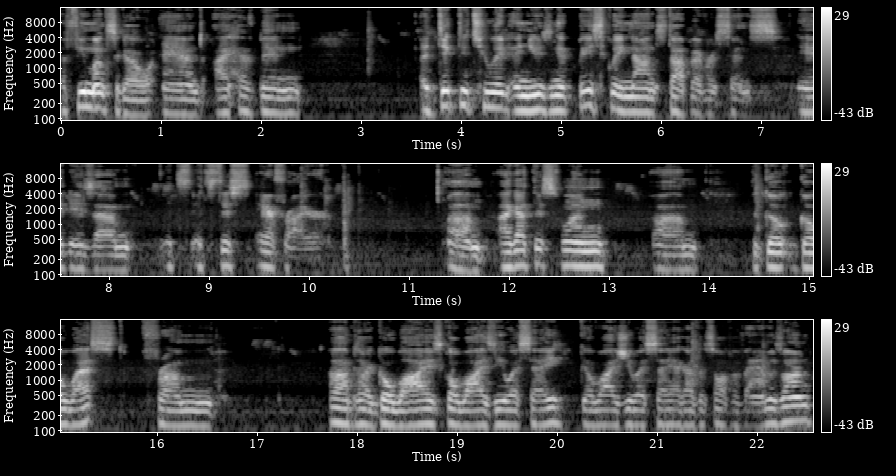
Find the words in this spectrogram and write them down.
a few months ago, and I have been addicted to it and using it basically nonstop ever since. It is um, it's it's this air fryer. Um, I got this one. Um, the Go Go West from. Uh, I'm sorry, Go Wise, Go Wise USA, Go Wise USA. I got this off of Amazon,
